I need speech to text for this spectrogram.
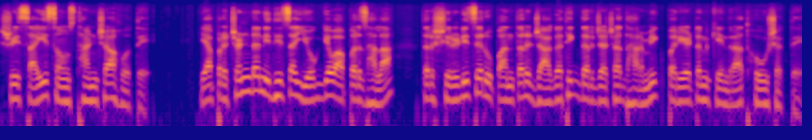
श्री साई संस्थांच्या होते. या प्रचंड निधीचा योग्य वापर झाला तर शिर्डीचे रूपांतर जागतिक दर्जाच्या धार्मिक पर्यटन केंद्रात होऊ शकते.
